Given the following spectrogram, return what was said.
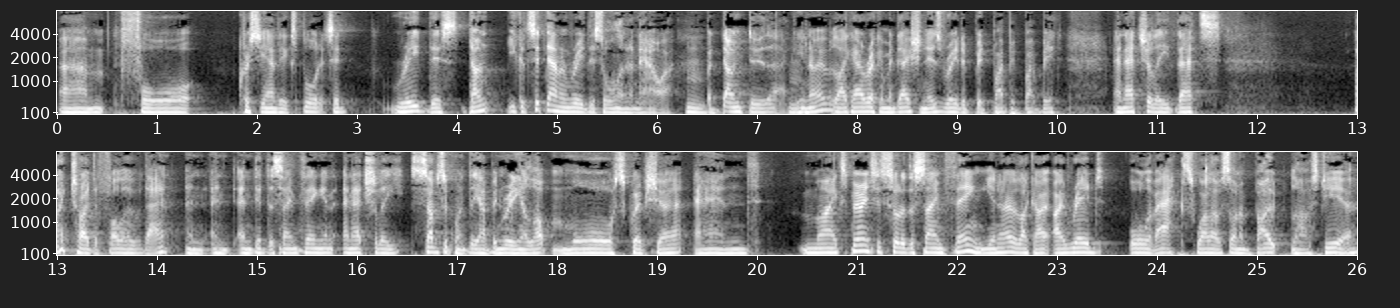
um, for Christianity Explored, it said, read this. Don't, you could sit down and read this all in an hour, but don't do that. You know, like our recommendation is read it bit by bit by bit. And actually, that's, I tried to follow that and, and, and did the same thing. And, and actually, subsequently, I've been reading a lot more scripture, and my experience is sort of the same thing. You know, like I, I read all of Acts while I was on a boat last year.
